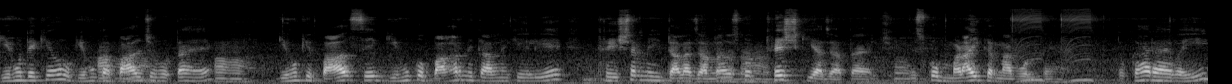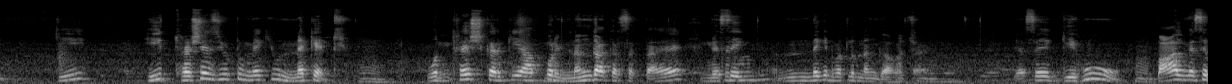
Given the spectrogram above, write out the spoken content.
गेहूँ देखे हो गेहूँ का हाँ, हाँ, बाल हाँ। जो होता है गेहूँ के बाल से गेहूँ को बाहर निकालने के लिए थ्रेशर में ही डाला जाता है उसको। थ्रेश किया जाता है अच्छा। जिसको मड़ाई करना बोलते हैं तो कह रहा है वही कि he threshes you to make you naked hmm, वो थ्रेश करके आपको नंगा कर सकता है जैसे मतलब? नेकेड मतलब नंगा होता अच्छा है जैसे गेहूँ हम्म। बाल में से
